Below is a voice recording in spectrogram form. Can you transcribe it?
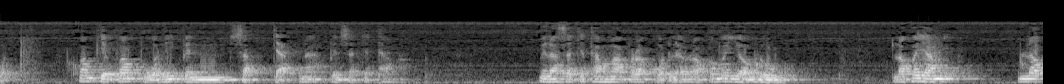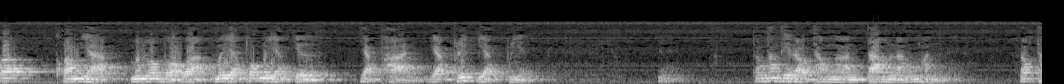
วด ความเจ็บความปวดนี้เป็นสัจจะนะ เป็นสัจธรรมเวลาสัจธรรมมาปรากฏแล้วเราก็ไม่ยอมดู เราพยายามเราก็ความอยากมันมาบอกว่า ไม่อยากพบไม่อยากเจอ อยากผ่าน อยากพลิกอยากเปลี่ยนทั้งๆทที่เราทำงานตามหลังมันเเราท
